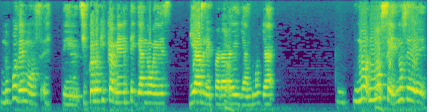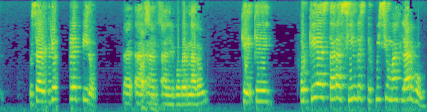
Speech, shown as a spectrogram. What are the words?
no podemos, este, psicológicamente ya no es viable para ella, ¿no? Ya, no, no sé, no sé, o sea, yo le pido al gobernador que, que, ¿por qué estar haciendo este juicio más largo?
